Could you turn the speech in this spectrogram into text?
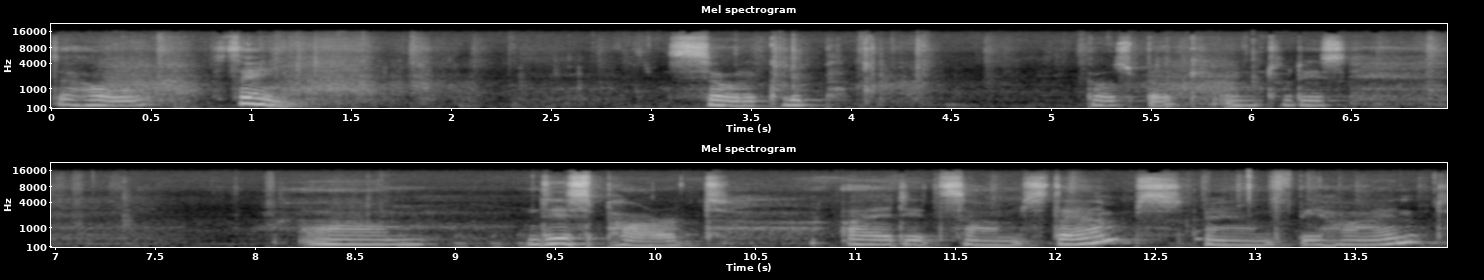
the whole thing so the clip goes back into this um, this part I did some stamps and behind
